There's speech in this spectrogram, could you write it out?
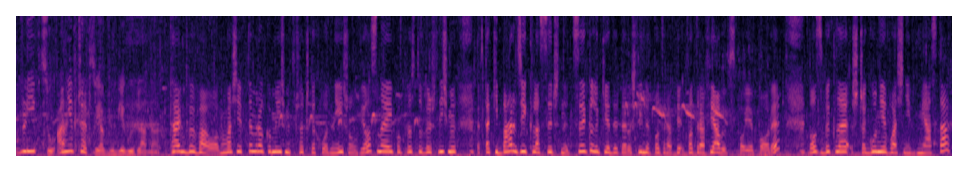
w lipcu, a nie w czerwcu jak w ubiegłych latach. Tak bywało. No właśnie w tym roku mieliśmy troszeczkę chłodniejszą wiosnę i po prostu weszliśmy w taki bardziej klasyczny cykl, kiedy te rośliny potrafi, potrafiały w swoje pory, bo zwykle, szczególnie właśnie w miastach,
